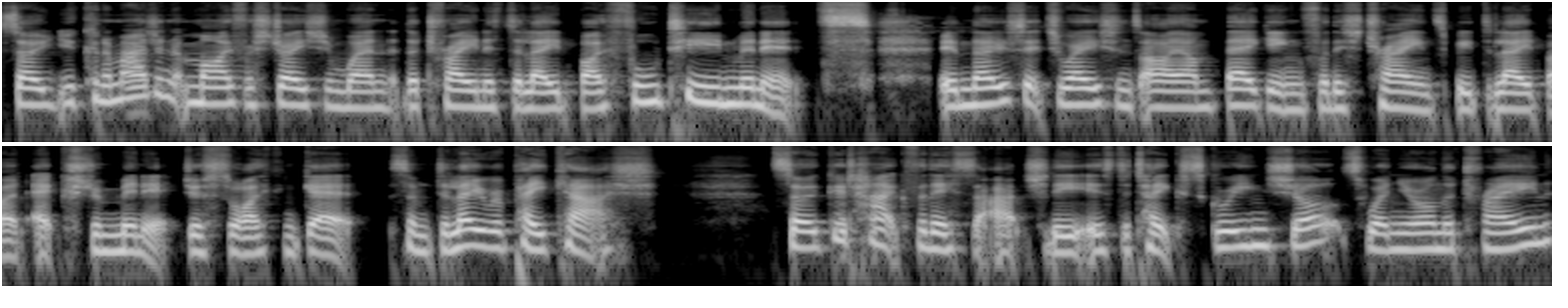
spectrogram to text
So you can imagine my frustration when the train is delayed by 14 minutes. In those situations, I am begging for this train to be delayed by an extra minute just so I can get some delay repay cash. So, a good hack for this actually is to take screenshots when you're on the train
